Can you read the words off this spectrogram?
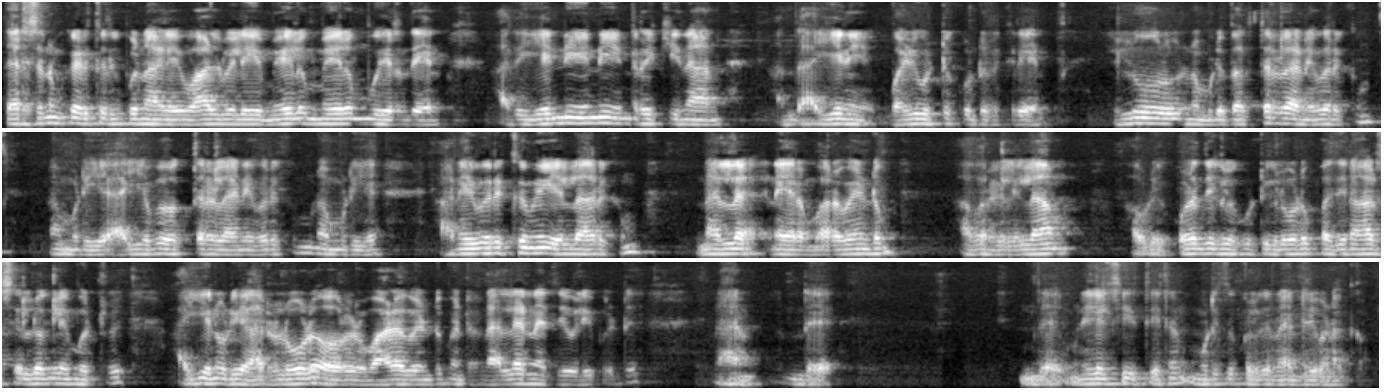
தரிசனம் கிடைத்ததுக்கு பின்னாலே வாழ்விலே மேலும் மேலும் உயர்ந்தேன். அதை எண்ணி எண்ணி இன்றைக்கு நான் அந்த ஐயனை வழிபட்டு கொண்டிருக்கிறேன். எல்லோரும் நம்முடைய பக்தர்கள் அனைவருக்கும் நம்முடைய ஐயப்ப பக்தர்கள் அனைவருக்கும் நம்முடைய அனைவருக்குமே எல்லாருக்கும் நல்ல நேரம் வர வேண்டும். அவர்கள் எல்லாம் அவருடைய குழந்தைகள் குட்டிகளோடு பதினாறு செல்வங்களையும் பெற்று ஐயனுடைய அருளோடு அவர்கள் வாழ வேண்டும் என்ற நல்லெண்ணத்தை வெளிப்பட்டு நான் இந்த இந்த நிகழ்ச்சியை திறன் முடித்துக்கொள்கிறேன் நன்றி வணக்கம்.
